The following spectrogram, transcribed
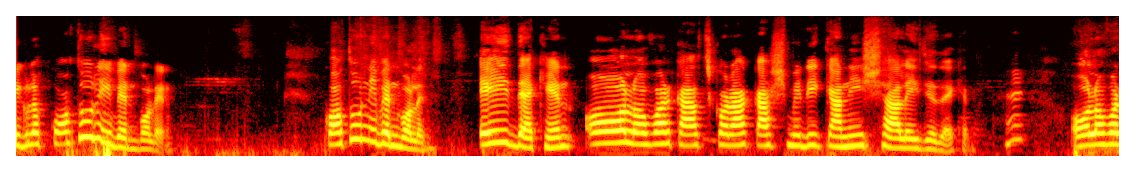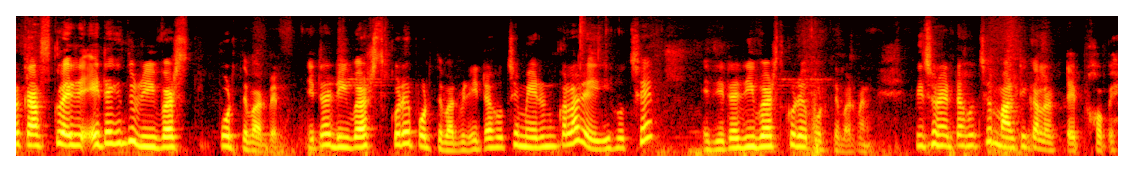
এগুলো কত নেবেন বলেন? কত নেবেন বলেন? এই দেখেন অল ওভার কাজ করা কাশ্মীরি কানি শাল, এই যে দেখেন হ্যাঁ? অল ওভার কাজ করে এটা কিন্তু রিভার্স পড়তে পারবেন। এটা রিভার্স করে পড়তে পারবেন। এটা হচ্ছে মেরুন কালার এই হচ্ছে, এই যে, এটা রিভার্স করে পড়তে পারবেন। পিছনে এটা হচ্ছে মাল্টি কালার টাইপ হবে।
